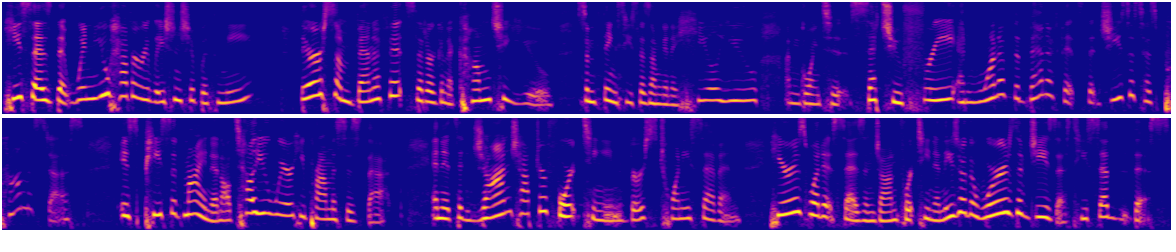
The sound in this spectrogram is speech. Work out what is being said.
He says that when you have a relationship with me, there are some benefits that are going to come to you. Some things. He says, I'm going to heal you, I'm going to set you free. And one of the benefits that Jesus has promised us is peace of mind. And I'll tell you where he promises that. And it's in John chapter 14, verse 27. Here is what it says in John 14. And these are the words of Jesus. He said this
